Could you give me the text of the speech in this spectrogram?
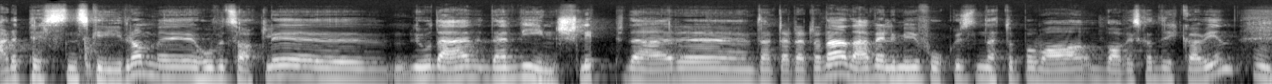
er det pressen skriver om, eh, hovedsakelig? eh, Jo, det er, det er vinslipp. Det er, det, er, det er veldig mye fokus nettopp på hva, hva vi skal drikke av vin. Eh,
